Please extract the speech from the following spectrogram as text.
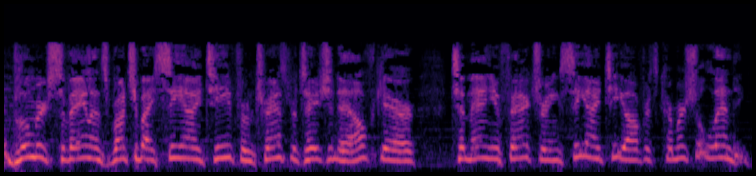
Bloomberg Surveillance brought to you by CIT from transportation to healthcare to manufacturing. CIT offers commercial lending,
